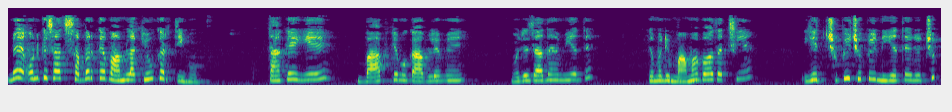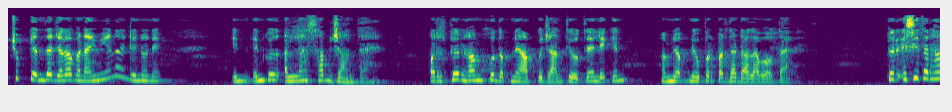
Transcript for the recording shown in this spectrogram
میں ان کے ساتھ صبر کا معاملہ کیوں کرتی ہوں؟ تاکہ یہ باپ کے مقابلے میں مجھے زیادہ اہمیت ہے کہ میری ماما بہت اچھی ہیں۔ یہ چھپی چھپی نیتیں جو چھپ چھپ کے اندر جگہ بنائی ہوئی ہے نا جنہوں نے، ان ان کو اللہ سب جانتا ہے۔ اور پھر ہم خود اپنے آپ کو جانتے ہوتے ہیں، لیکن ہم نے اپنے اوپر پردہ ڈالا ہوا ہوتا ہے۔ پھر اسی طرح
